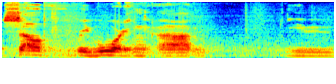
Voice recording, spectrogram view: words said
self-rewarding. Um, you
